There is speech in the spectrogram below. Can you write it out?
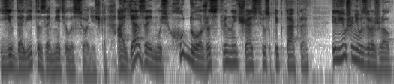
ядовито заметила Сонечка. А я займусь художественной частью спектакля. Ильюша не возражал.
